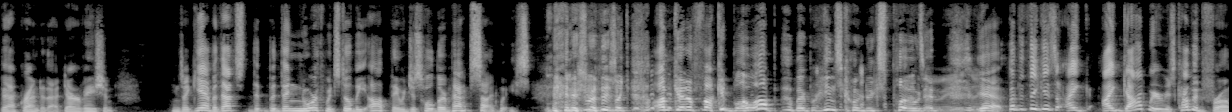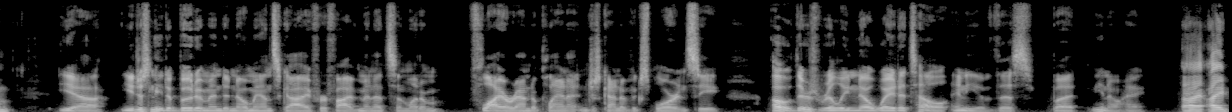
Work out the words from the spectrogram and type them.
background to that derivation. He's like, yeah, but that's, but then North would still be up. They would just hold their map sideways. And it's really, like, I'm gonna fucking blow up. My brain's going to explode. That's And- amazing. yeah, but the thing is, I, I got where he was coming from. Yeah, you just need to boot him into No Man's Sky for five minutes and let him fly around a planet and just kind of explore and see. Oh, there's really no way to tell any of this, but you know, hey, I, I,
